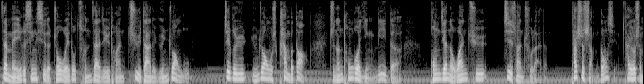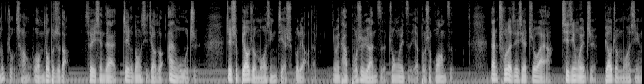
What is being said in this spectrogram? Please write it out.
在每一个星系的周围都存在着一团巨大的云状物。这个云云状物是看不到，只能通过引力的空间的弯曲计算出来的。它是什么东西？它有什么组成？我们都不知道。所以现在这个东西叫做暗物质，这是标准模型解释不了的，因为它不是原子、中微子，也不是光子。但除了这些之外啊。迄今为止，标准模型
